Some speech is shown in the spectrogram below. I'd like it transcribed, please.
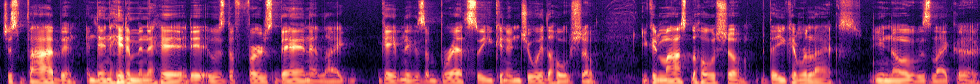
just vibing, and then hit him in the head. It, it was the first band that like gave niggas a breath, so you can enjoy the whole show. You can monster the whole show, but then you can relax. You know, it was like a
